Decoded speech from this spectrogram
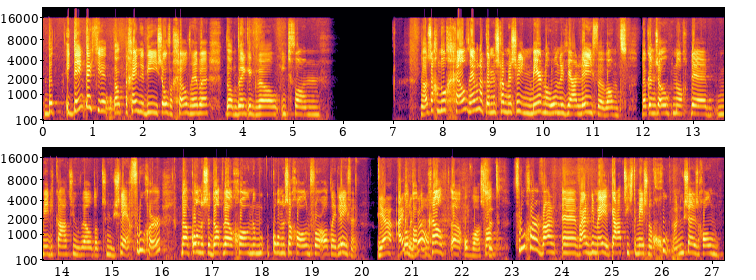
dat, ik denk dat je, dat degene die zoveel geld hebben, dan denk ik wel iets van... Nou, als ze genoeg geld hebben, dan kunnen ze misschien meer dan 100 jaar leven. Want dan kunnen ze ook nog de medicatie, hoewel dat is nu slecht. Vroeger, dan konden ze dat wel gewoon, konden ze gewoon voor altijd leven. Ja, eigenlijk Totdat wel. er geld eh, op was. Want vroeger waren, eh, waren die medicaties tenminste nog goed. Maar nu zijn ze gewoon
